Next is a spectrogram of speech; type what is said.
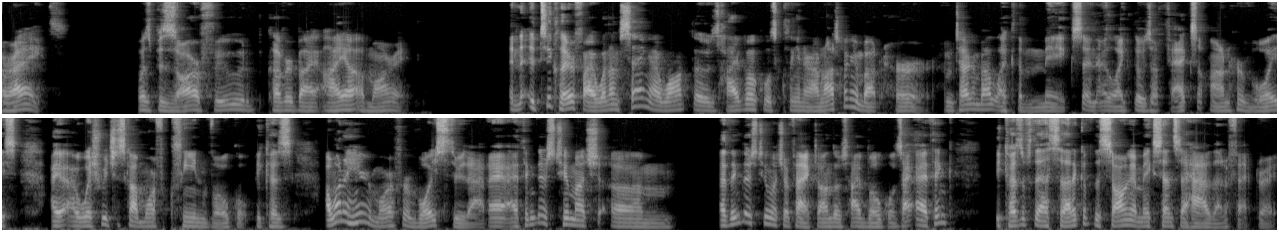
Alright. Was Bizarre Food covered by Aia Amare. And uh, to clarify, when I'm saying I want those high vocals cleaner, I'm not talking about her. I'm talking about like the mix and I uh, like those effects on her voice. I, I wish we just got more clean vocal because I want to hear more of her voice through that. I, I think there's too much um I think there's too much effect on those high vocals. I, I think because of the aesthetic of the song, it makes sense to have that effect, right?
